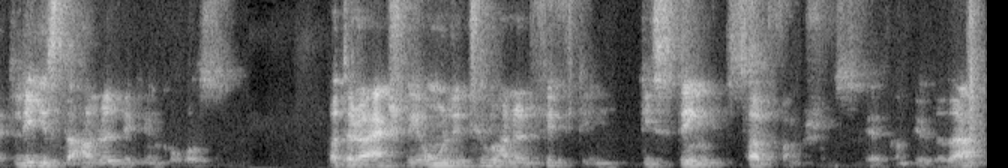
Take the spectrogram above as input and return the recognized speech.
at least 100 million calls but there are actually only 215 distinct subfunctions. Have computed that.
